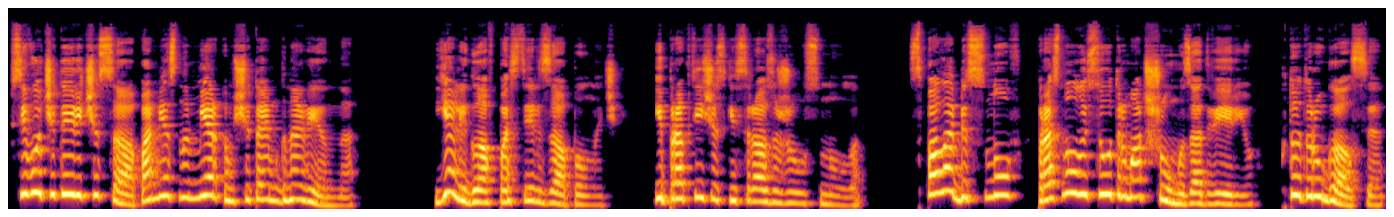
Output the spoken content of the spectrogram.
всего четыре часа, по местным меркам считай мгновенно. Я легла в постель за полночь и практически сразу же уснула. Спала без снов, проснулась утром от шума за дверью. Кто-то ругался.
